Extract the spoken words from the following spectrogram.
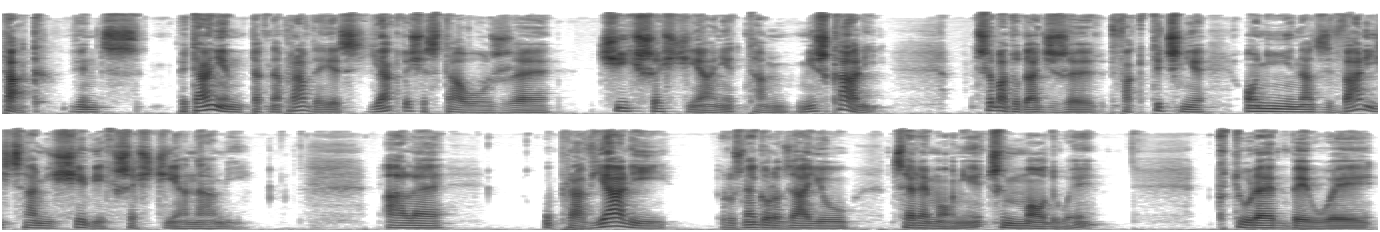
Tak, więc pytaniem tak naprawdę jest, jak to się stało, że ci chrześcijanie tam mieszkali. Trzeba dodać, że faktycznie oni nie nazywali sami siebie chrześcijanami, ale uprawiali różnego rodzaju ceremonie czy modły, które były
